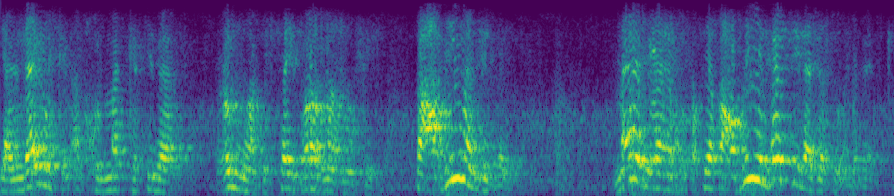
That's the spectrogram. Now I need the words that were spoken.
يعني لا يمكن أدخل مكة كده عنوة بالسيف رغم أنه فيه. تعظيما للبيت. ما أن يخطط فيها تعظيم البيت إلا أجبتهم إلى ذلك.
